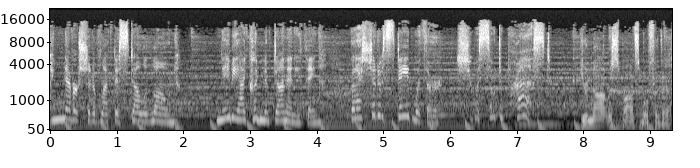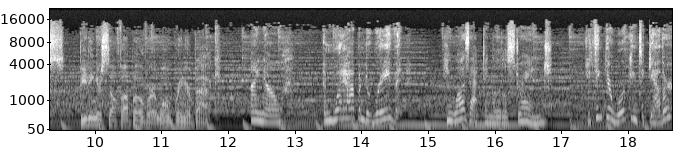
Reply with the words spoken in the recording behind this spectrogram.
I never should have left Estelle alone. Maybe I couldn't have done anything, but I should have stayed with her. She was so depressed. You're not responsible for this. Beating yourself up over it won't bring her back. I know. And what happened to Raven? He was acting a little strange. Do You think they're working together?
